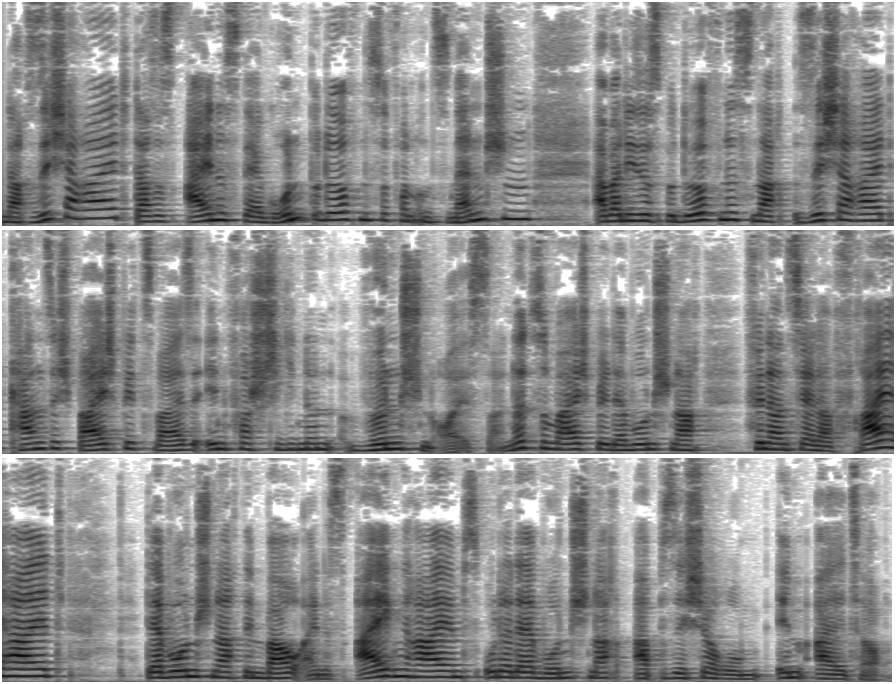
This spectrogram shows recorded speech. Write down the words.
nach Sicherheit, das ist eines der Grundbedürfnisse von uns Menschen, aber dieses Bedürfnis nach Sicherheit kann sich beispielsweise in verschiedenen Wünschen äußern. Ne? Zum Beispiel der Wunsch nach finanzieller Freiheit, der Wunsch nach dem Bau eines Eigenheims oder der Wunsch nach Absicherung im Alter.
